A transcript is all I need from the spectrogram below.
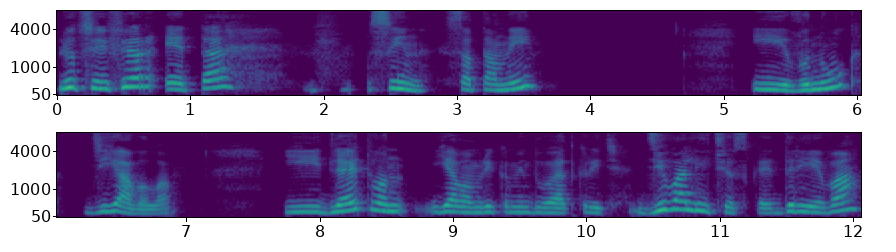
Люцифер – это сын сатаны и внук дьявола. И для этого я вам рекомендую открыть дьяволическое древо,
